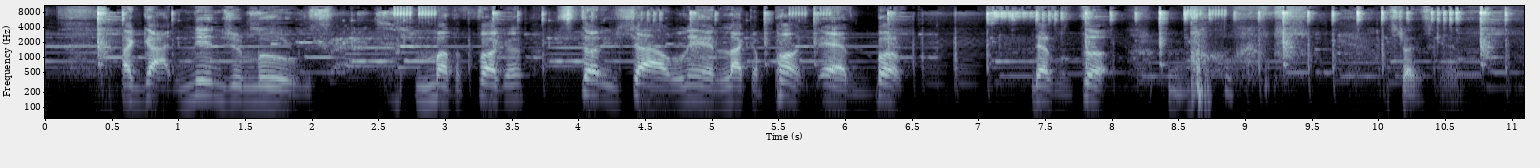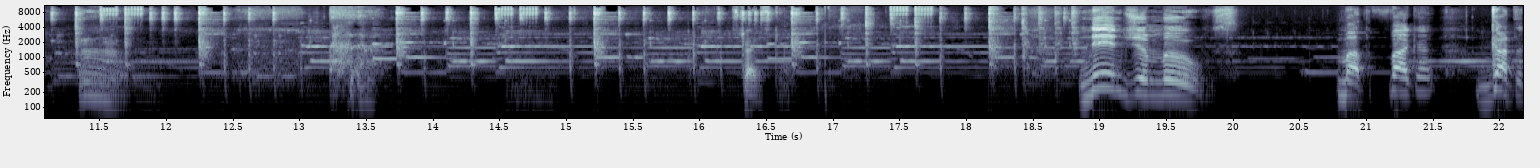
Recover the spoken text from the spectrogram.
I got ninja moves, motherfucker. Study Shaolin like a punk ass buck. That's what's up. Let's try this again. Let's try this again. Ninja moves. Motherfucker, got the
